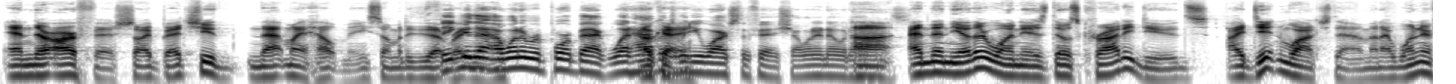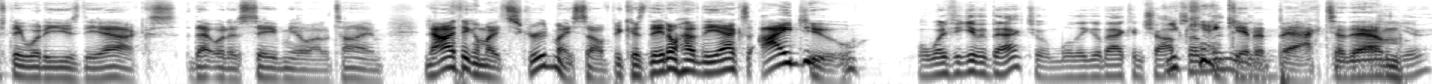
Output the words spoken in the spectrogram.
And there are fish, so I bet you that might help me. So I'm going to do that Figure right that. now. I want to report back. What happens Okay. when you watch the fish? I want to know what uh, happens. and then the other one is those karate dudes. I didn't watch them, and I wonder if they would have used the axe. That would have saved me a lot of time. Now I think I might screwed myself because they don't have the axe. I do. well, what if you give it back to them? Will they go back and chop You something? can't give You it back to them.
